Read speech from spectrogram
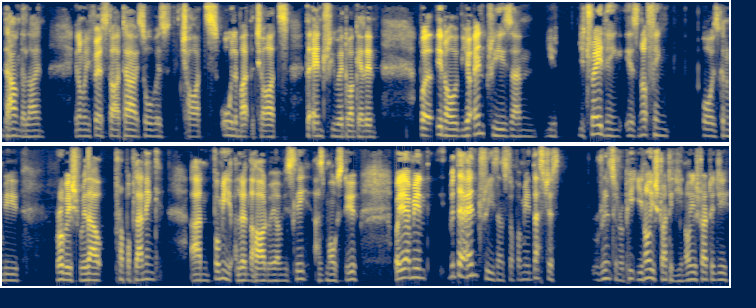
down the line. You know, when you first start out, it's always charts, all about the charts, the entry, where do I get in? But you know, your entries and you, your trading is nothing, or is going to be rubbish without proper planning. And for me, I learned the hard way, obviously, as most do. But yeah, I mean, with the entries and stuff, I mean, that's just rinse and repeat. You know your strategy, you know your strategy,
